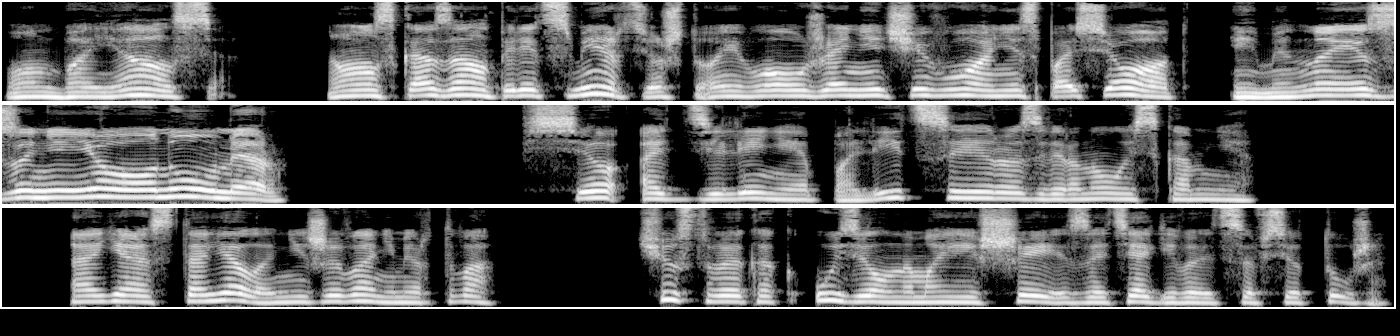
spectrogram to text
Он боялся. Он сказал перед смертью, что его уже ничего не спасет. Именно из-за нее он умер. Все отделение полиции развернулось ко мне. А я стояла ни жива, ни мертва, чувствуя, как узел на моей шее затягивается все туже.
